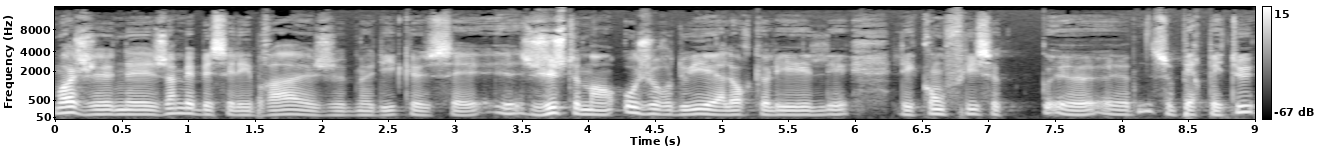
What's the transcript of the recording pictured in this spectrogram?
Moi, je n'ai jamais baissé les bras. Je me dis que c'est justement aujourd'hui, alors que les, les, les conflits se euh, se perpétuent,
